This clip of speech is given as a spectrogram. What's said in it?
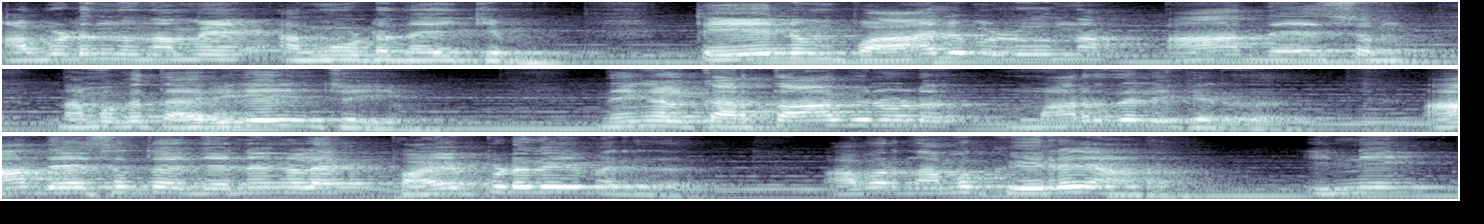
അവിടുന്ന് നമ്മെ അങ്ങോട്ട് നയിക്കും. തേനും പാലും ഒഴുകുന്ന ആ ദേശം നമുക്ക് തരികയും ചെയ്യും. നിങ്ങൾ കർത്താവിനോട് മറുതലിക്കരുത് ആ ദേശത്തെ ജനങ്ങളെ ഭയപ്പെടുകയും അരുത്. അവർ നമുക്ക് ഇരയാണ് ഇനി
